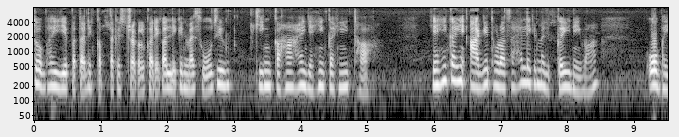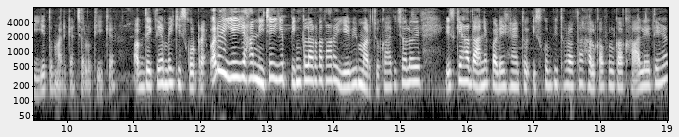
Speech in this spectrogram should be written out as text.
तो भाई, ये पता नहीं कब तक स्ट्रगल करेगा, लेकिन मैं सोच रही हूँ किंग कहाँ है, यहीं कहीं था। यहीं कहीं आगे थोड़ा सा है, लेकिन मैं गई नहीं वहाँ। ओ भाई, ये तो मर गया चलो ठीक है। अब देखते हैं भाई किसको ट्राई अरे ये यहाँ नीचे, ये पिंक कलर का था ना, ये भी मर चुका है। तो चलो इसके यहाँ दाने पड़े हैं तो इसको भी थोड़ा सा हल्का फुल्का खा लेते हैं।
